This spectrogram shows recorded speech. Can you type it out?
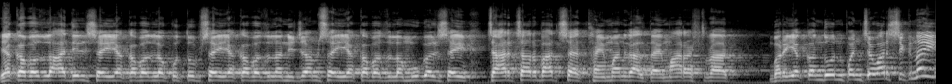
एका बाजूला आदिलशाही एका बाजूला कुतुबशाही एका बाजूला निजामशाही एका बाजूला मुघलशाही. चार चार बादशाह थैमान घालताय महाराष्ट्रात. बरं एक दोन पंचवार्षिक नाही.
